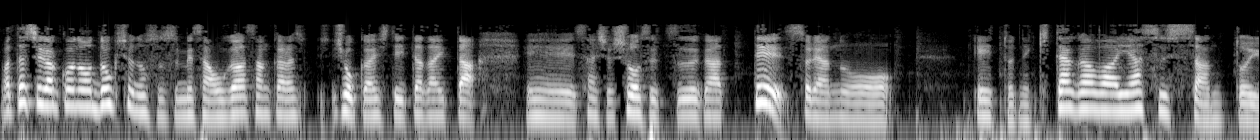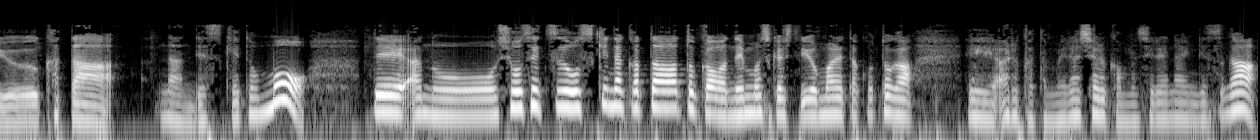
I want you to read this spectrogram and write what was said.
私がこの読書のすすめさん、小川さんから紹介していただいた、えー、最初小説があって、それあの、えっ、ー、とね、北川康さんという方なんですけども、で、あの、小説を好きな方とかはね、もしかして読まれたことが、えー、ある方もいらっしゃるかもしれないんですが、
